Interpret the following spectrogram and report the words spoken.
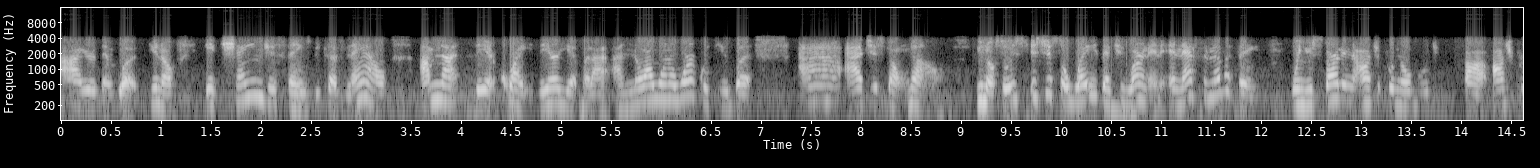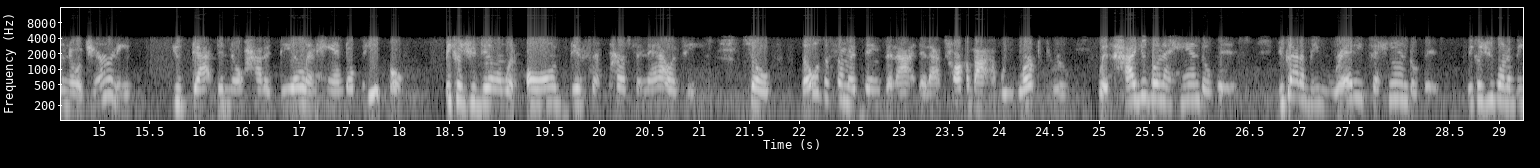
higher than what, you know, it changes things because now I'm not there quite there yet, but I, I know I want to work with you, but I, I just don't know. You know, so it's, it's just a way that you learn. And, and that's another thing. When you're starting the entrepreneur, uh, entrepreneur journey, you've got to know how to deal and handle people because you're dealing with all different personalities. So those are some of the things that I that I talk about and we work through with how you're going to handle this. You got to be ready to handle this because you're going to be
